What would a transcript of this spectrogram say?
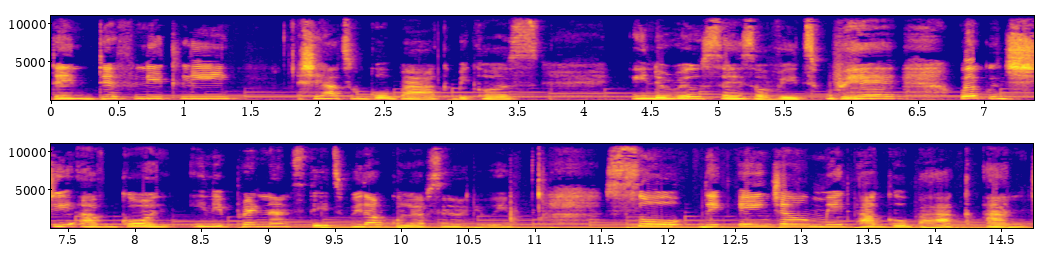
Then definitely she had to go back because in the real sense of it where where could she have gone in a pregnant state without collapsing on the way so the angel made her go back and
